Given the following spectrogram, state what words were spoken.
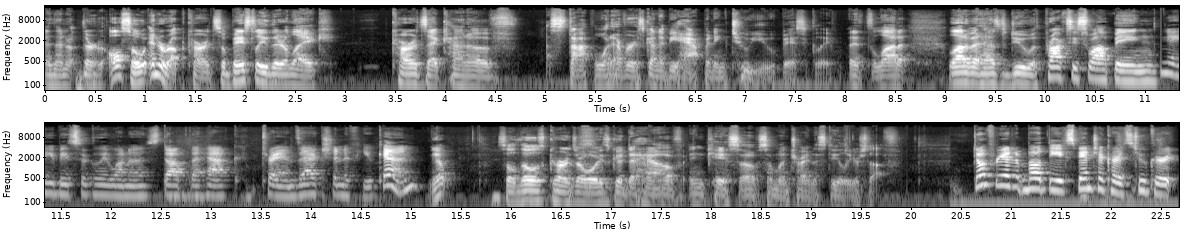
And then they're also interrupt cards. So basically, they're like cards that kind of stop whatever is going to be happening to you. Basically, it's a lot of a lot of it has to do with proxy swapping. Yeah, you basically want to stop the hack transaction if you can. Yep. So those cards are always good to have in case of someone trying to steal your stuff. Don't forget about the expansion cards too, Kurt.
